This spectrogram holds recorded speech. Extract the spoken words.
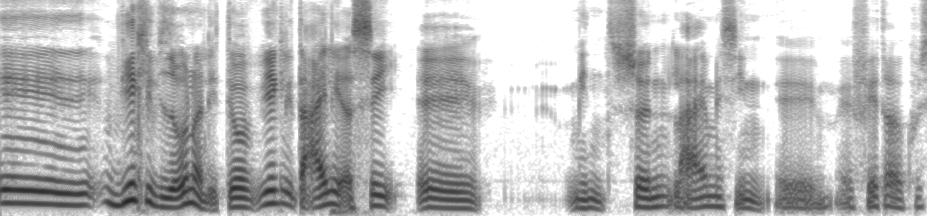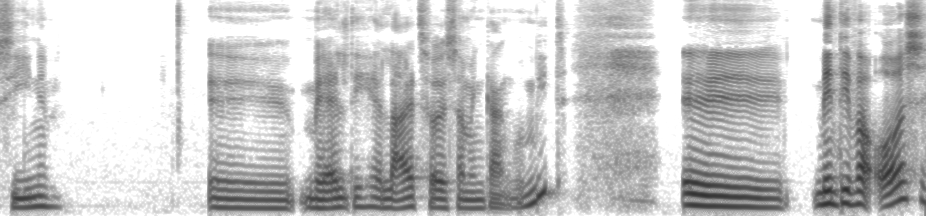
øh, virkelig vidunderligt. Det var virkelig dejligt at se øh, min søn lege med sin øh, øh, fætter og kusine øh, med alt det her legetøj, som engang var mit. Øh, men det var også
